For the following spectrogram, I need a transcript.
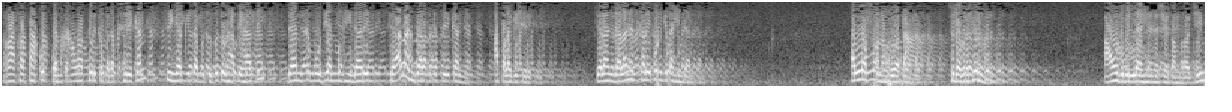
rasa takut dan khawatir kepada kesyirikan sehingga kita betul-betul hati-hati dan kemudian menghindari jalan-jalan kesyirikannya, apalagi syirik. Jalan-jalannya sekalipun kita hindarkan. Allah Subhanahu wa taala sudah berfirman, A'udzu billahi minasyaitonir rajim.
